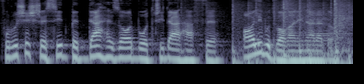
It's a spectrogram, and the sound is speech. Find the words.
فروشش رسید به ده هزار بطری در هفته. عالی بود واقعا این عددا.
